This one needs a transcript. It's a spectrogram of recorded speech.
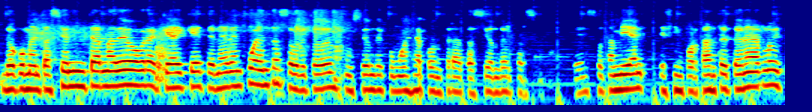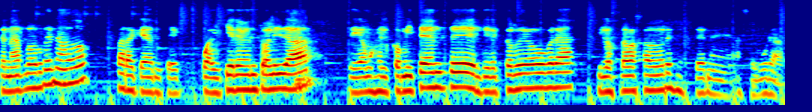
documentación interna de obra que hay que tener en cuenta, sobre todo en función de cómo es la contratación del personal. Eso también es importante tenerlo y tenerlo ordenado para que ante cualquier eventualidad digamos, el comitente, el director de obra y los trabajadores estén eh, asegurados.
